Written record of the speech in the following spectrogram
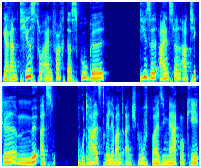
garantierst du einfach, dass Google diese einzelnen Artikel als brutalst relevant einstuft, weil sie merken, okay,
